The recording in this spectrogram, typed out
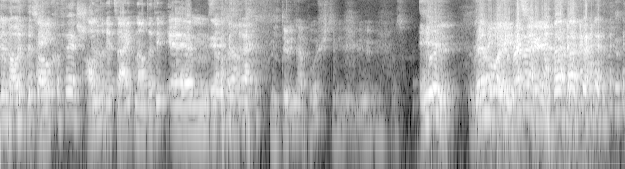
diesen alten Sachen fest. Andere Zeiten, andere Tipps. Ähm. Ja. Wie dünn hat Brust? Wie, wie, was? Hill! Renegade! Renegade!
